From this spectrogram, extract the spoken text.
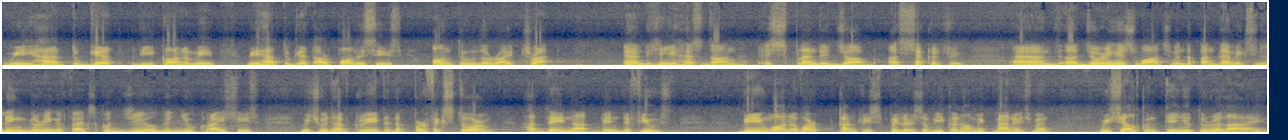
we had to get the economy, we had to get our policies onto the right track. And he has done a splendid job as secretary. And uh, during his watch, when the pandemic's lingering effects congealed with new crises, which would have created a perfect storm had they not been diffused. Being one of our country's pillars of economic management, we shall continue to rely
